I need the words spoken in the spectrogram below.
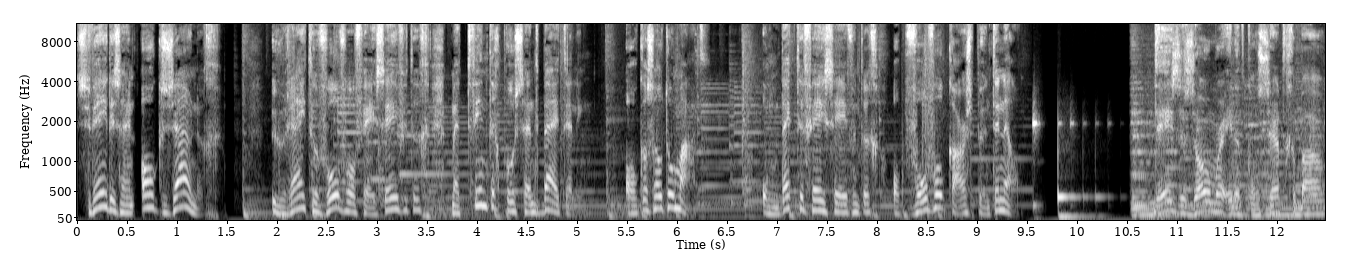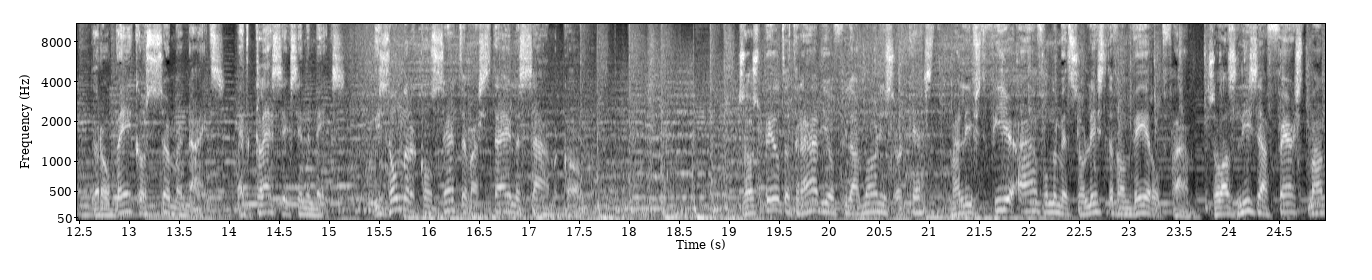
Zweden zijn ook zuinig. U rijdt de Volvo V70 met 20% bijtelling. Ook als automaat. Ontdek de V70 op volvocars.nl. De Deze zomer in het Concertgebouw de Robeco Summer Nights. Met classics in the mix. Bijzondere concerten waar stijlen samenkomen. Zo speelt het Radio Philharmonisch Orkest maar liefst vier avonden met solisten van wereldfaam. Zoals Lisa Verstman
